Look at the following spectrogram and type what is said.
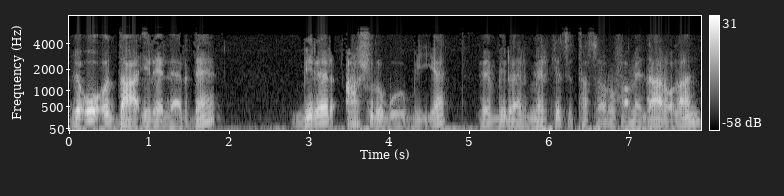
ve o dairelerde birer arş rububiyet ve birer merkezi tasarrufa medar olan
